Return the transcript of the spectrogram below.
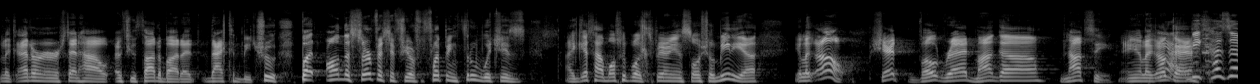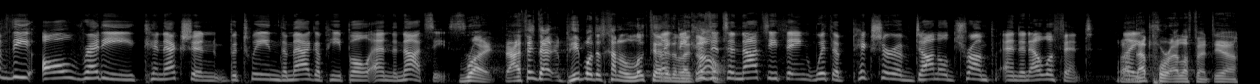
like I don't understand how if you thought about it that could be true. But on the surface, if you're flipping through, which is I guess how most people experience social media, you're like, oh shit, vote red, MAGA, Nazi, and you're like, Yeah, okay, because of the already connection between the MAGA people and the Nazis. right. I think that people just kind of looked at Like it and like, because oh, it's a Nazi thing with a picture of Donald Trump and an elephant. Wow, Like that poor elephant, yeah.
